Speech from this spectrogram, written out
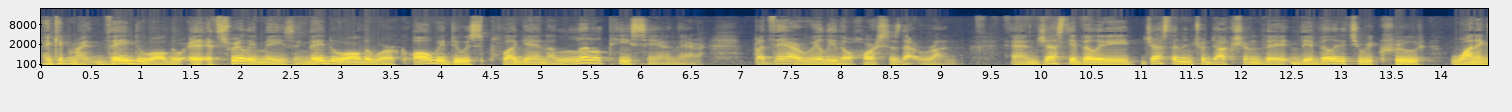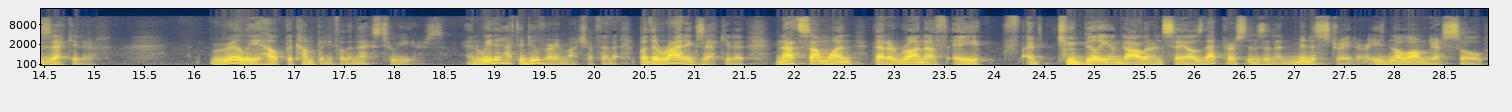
And keep in mind, they do all the work. It's really amazing. They do all the work. All we do is plug in a little piece here and there. But they are really the horses that run. And just the ability, just an introduction, the, the ability to recruit one executive really helped the company for the next two years. And we didn't have to do very much of that. But the right executive, not someone that had run of a, a $2 billion in sales. That person is an administrator. He's no longer sold.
